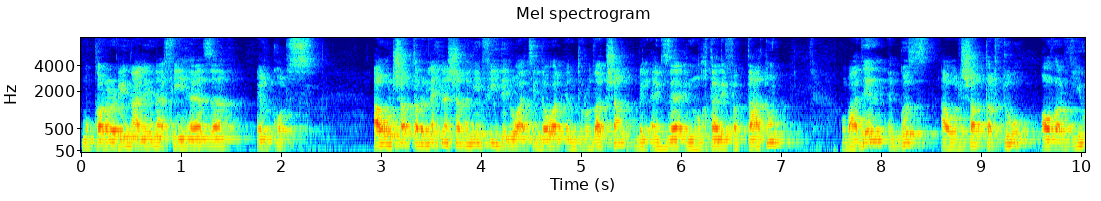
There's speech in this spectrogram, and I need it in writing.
مقررين علينا في هذا ال course. أول chapter اللي إحنا شغالين فيه دلوقتي اللي هو ال introduction بالأجزاء المختلفة بتاعته. وبعدين الجزء أو ال chapter 2 overview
